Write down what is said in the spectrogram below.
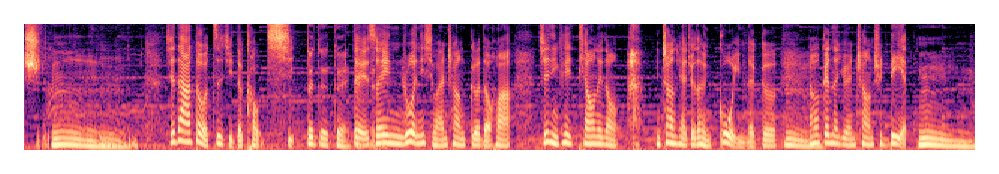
质，嗯。嗯，其实大家都有自己的口气，对对对对，对，所以如果你喜欢唱歌的话，其实你可以挑那种 你唱起来觉得很过瘾的歌，嗯，然后跟着原唱去练，嗯。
